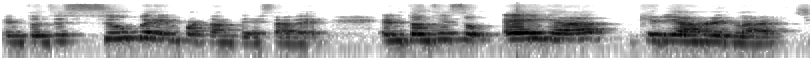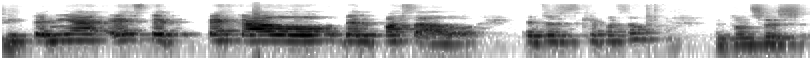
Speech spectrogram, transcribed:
Entonces, súper importante saber. Entonces, ella quería arreglar y tenía este pecado del pasado. Entonces, ¿qué pasó? Entonces,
